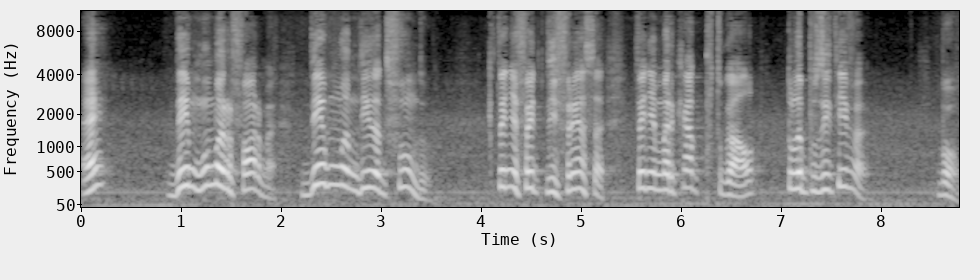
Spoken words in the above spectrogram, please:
É? Dê-me uma reforma, dê-me uma medida de fundo que tenha feito diferença, que tenha marcado Portugal pela positiva. Bom,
